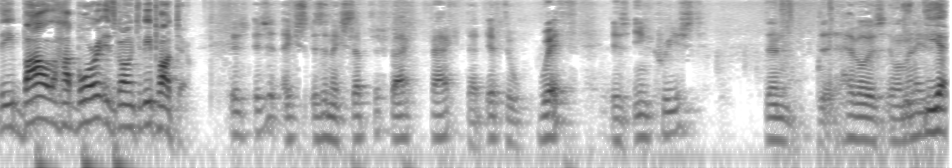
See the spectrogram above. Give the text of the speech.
the Baal Habor is going to be potter. Is, is it ex- is an accepted fact fact that if the width is increased, then the hevel is eliminated? Yeah,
